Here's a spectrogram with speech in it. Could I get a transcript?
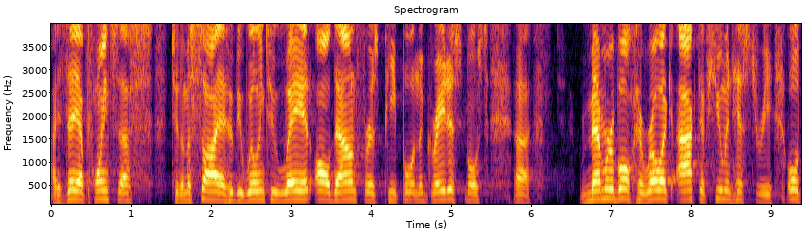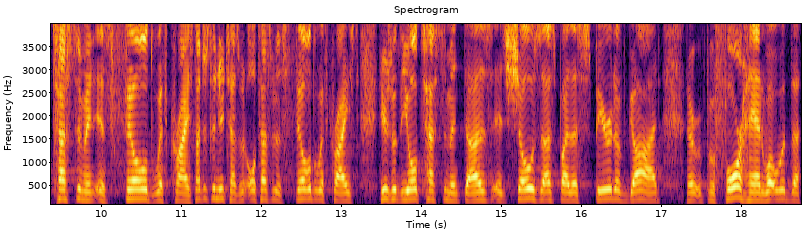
Isaiah points us to the Messiah who'd be willing to lay it all down for his people in the greatest, most uh, memorable, heroic act of human history. Old Testament is filled with Christ. Not just the New Testament, Old Testament is filled with Christ. Here's what the Old Testament does it shows us by the Spirit of God beforehand what, would the,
